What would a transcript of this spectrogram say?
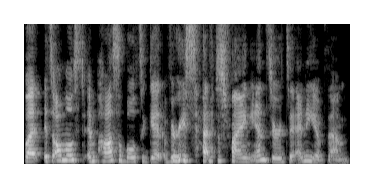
But it's almost impossible to get a very satisfying answer to any of them.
